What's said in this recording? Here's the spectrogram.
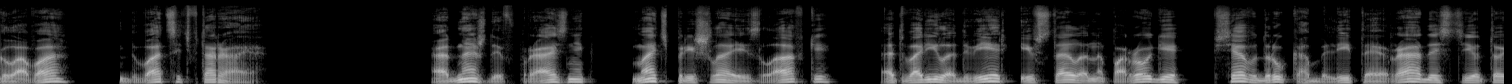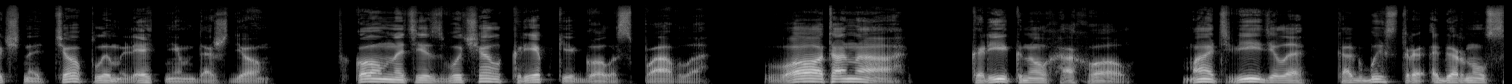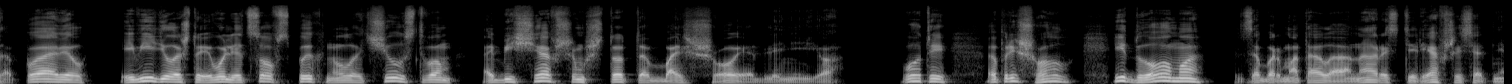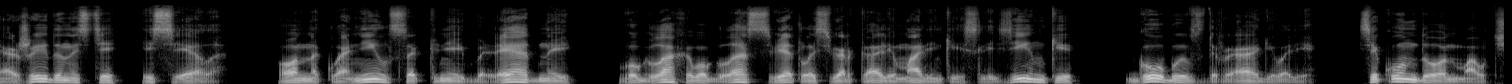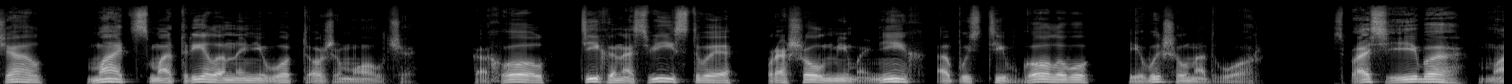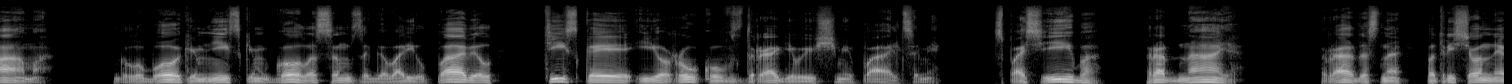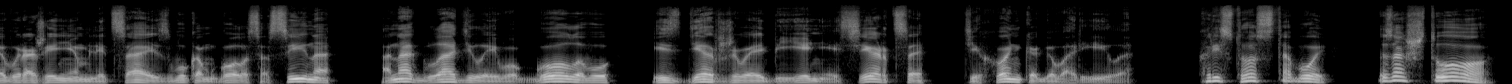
Глава двадцать вторая Однажды в праздник мать пришла из лавки, отворила дверь и встала на пороге, вся вдруг облитая радостью, точно теплым летним дождем. В комнате звучал крепкий голос Павла. «Вот она!» — крикнул Хохол. Мать видела, как быстро обернулся Павел и видела, что его лицо вспыхнуло чувством, обещавшим что-то большое для нее. «Вот и пришел, и дома», — забормотала она, растерявшись от неожиданности, и села. Он наклонился к ней бледный, в углах его глаз светло сверкали маленькие слезинки, губы вздрагивали. Секунду он молчал, мать смотрела на него тоже молча. Хохол, тихо насвистывая, прошел мимо них, опустив голову, и вышел на двор. «Спасибо, мама!» Глубоким низким голосом заговорил Павел, тиская ее руку вздрагивающими пальцами. «Спасибо, родная!» Радостно, потрясенная выражением лица и звуком голоса сына, она гладила его голову и, сдерживая биение сердца, тихонько говорила. «Христос с тобой! За что?»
